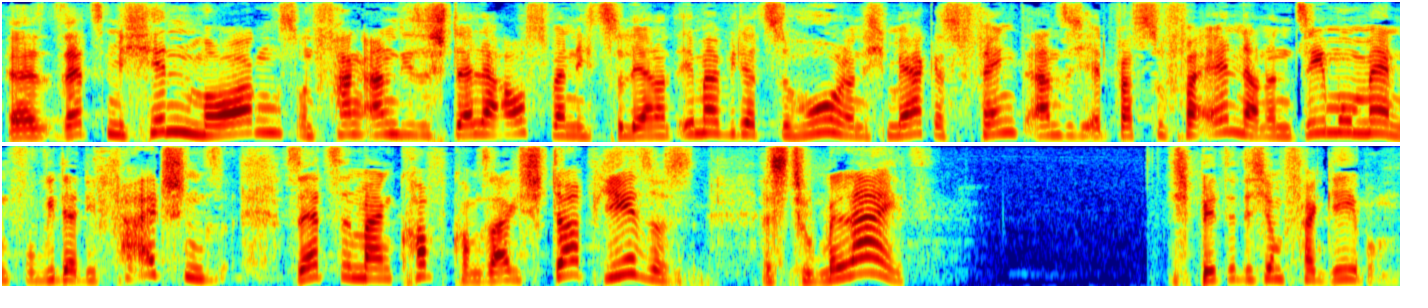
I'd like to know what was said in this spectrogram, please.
äh, setze mich hin morgens und fange an, diese Stelle auswendig zu lernen und immer wieder zu holen. Und ich merke, es fängt an, sich etwas zu verändern. Und in dem Moment, wo wieder die falschen Sätze in meinen Kopf kommen, sage ich, stopp, Jesus, es tut mir leid. Ich bitte dich um Vergebung.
